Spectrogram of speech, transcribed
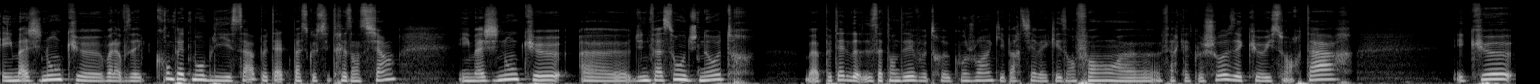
Et imaginons que voilà, vous avez complètement oublié ça peut-être parce que c'est très ancien imaginons que euh, d'une façon ou d'une autre, bah, peut-être vous attendez votre conjoint qui est parti avec les enfants euh, faire quelque chose et qu'ils sont en retard et que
